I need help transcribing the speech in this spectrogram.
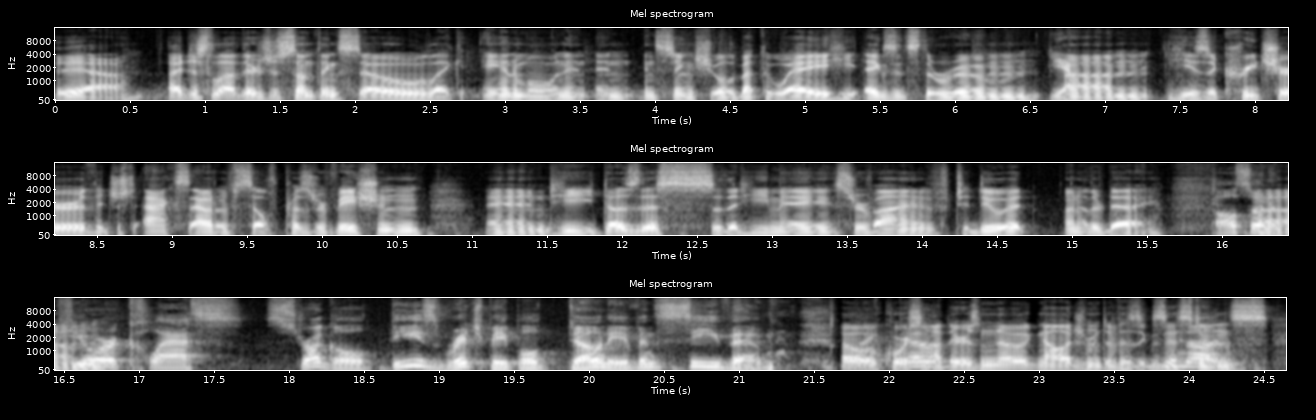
Yeah, I just love. There's just something so like animal and, and instinctual about the way he exits the room. Yeah. um, he is a creature that just acts out of self-preservation, and he does this so that he may survive to do it another day. Also, in a Um, pure class struggle, these rich people don't even see them. Oh, Like, of course no- not. There's no acknowledgement of his existence. There's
